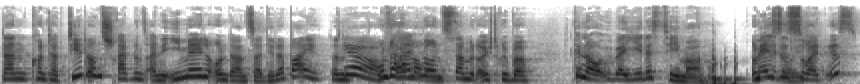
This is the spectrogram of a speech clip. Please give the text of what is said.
Dann kontaktiert uns, schreibt uns eine E-Mail und dann seid ihr dabei. Dann Ja, unterhalten wir uns uns. da mit euch drüber. Genau, über jedes Thema. Und Meldet bis es euch. soweit ist,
